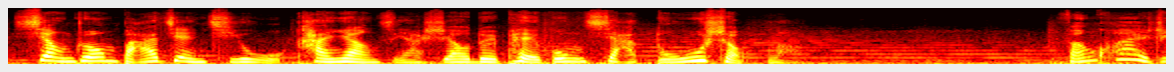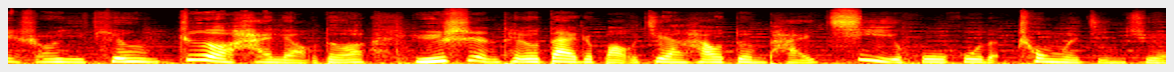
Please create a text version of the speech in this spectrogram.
项庄拔剑起舞，看样子呀是要对沛公下毒手了。”樊哙这时候一听，这还了得，于是他又带着宝剑还有盾牌，气呼呼的冲了进去。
